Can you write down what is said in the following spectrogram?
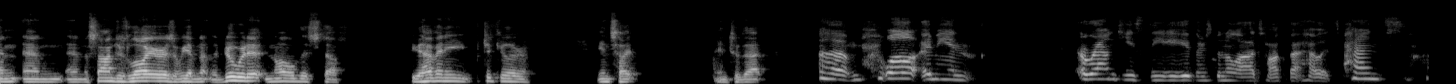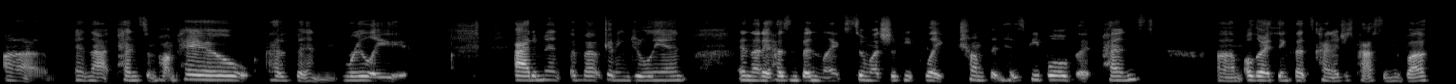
and and and Assange's lawyers, and we have nothing to do with it, and all this stuff. Do you have any particular insight into that? Um, well, I mean, around DC, there's been a lot of talk about how it's Pence, uh, and that Pence and Pompeo have been really adamant about getting Julian and that it hasn't been like so much the people like Trump and his people, but Pence. Um, although I think that's kind of just passing the buck,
